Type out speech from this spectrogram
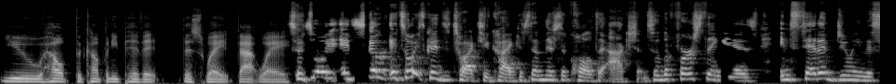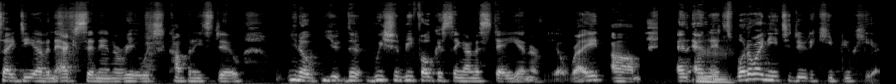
you help the company pivot this way, that way. So it's always it's so it's always good to talk to you, Kai, because then there's a call to action. So the first thing is instead of doing this idea of an exit interview, which companies do, you know, you, that we should be focusing on a stay interview, right? Um, and and Mhm. it's what do I need to do to keep you here?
